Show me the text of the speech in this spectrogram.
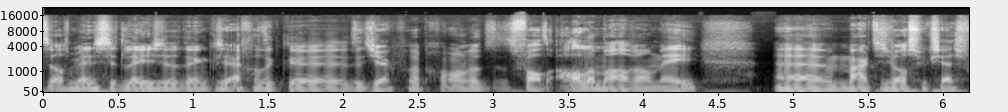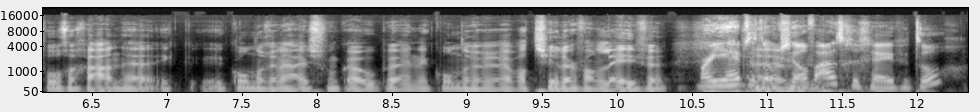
als mensen dit lezen, dan denken ze echt dat ik de jackpot heb gewonnen. Dat, dat valt allemaal wel mee. Uh, maar het is wel succesvol gegaan. Hè? Ik, ik, kon er een huis van kopen en ik kon er wat chiller van leven. Maar je hebt het ook ehm, zelf uitgegeven, toch?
